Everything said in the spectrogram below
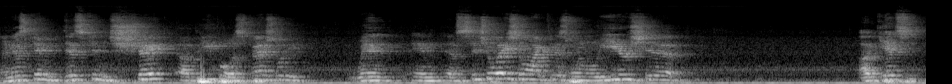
And this can this can shake a people, especially when in a situation like this, when leadership uh, gets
